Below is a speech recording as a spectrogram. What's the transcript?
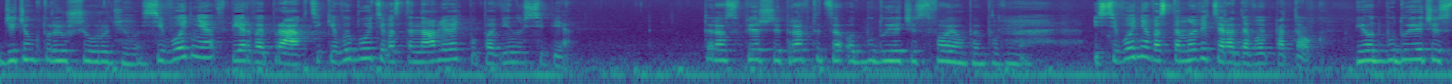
dzieciom, które już się urodziły. Сегодня в первой практике вы будете восстанавливать пуповину себе. Teraz w pierwszej praktyce odbudujecie swoją pępowinę И сегодня восстановите родовой поток. i odbudujecie s-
